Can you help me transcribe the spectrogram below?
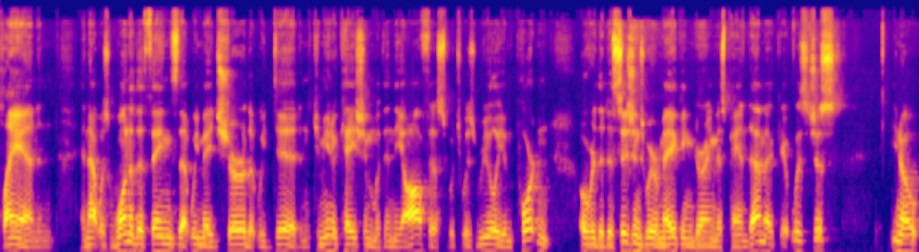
plan, and and that was one of the things that we made sure that we did, and communication within the office, which was really important over the decisions we were making during this pandemic. It was just you know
